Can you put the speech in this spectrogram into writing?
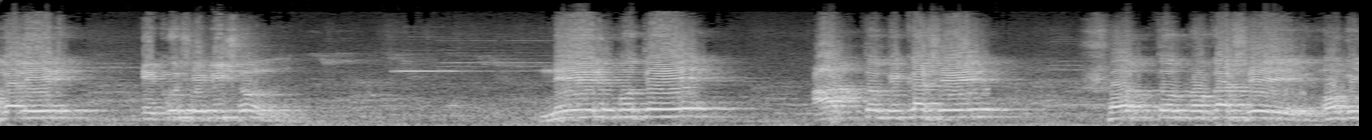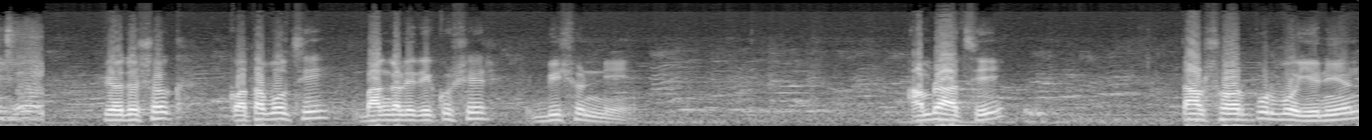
বাঙালির একুশে মিশন নের পথে আত্মবিকাশে সত্য প্রকাশে অবিচল। প্রিয় দর্শক, কথা বলছি বাঙালির একুশের ভীষণ নিয়ে। আমরা আছি তালশহর পূর্ব ইউনিয়ন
